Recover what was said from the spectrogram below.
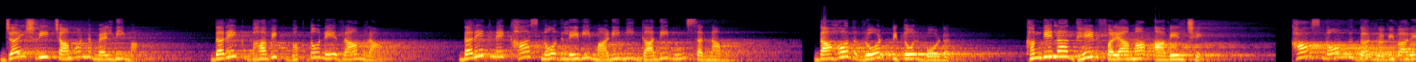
જય શ્રી ચામુંડ મેલડીમાં. દરેક ભાવિક ભક્તોને રામ રામ. દરેકને ખાસ નોંધ લેવી માડીની ગાદીનું સરનામું. Dahod road Pitol border. ખંગેલા ધેડ ફળિયામાં આવેલ છે. ખાસ નોંધ દર રવિવારે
